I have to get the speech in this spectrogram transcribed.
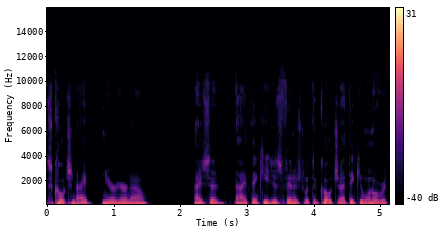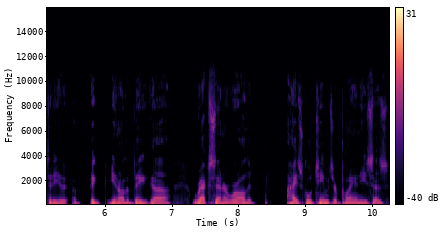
"Is Coach Knight near here now?" I said, I think he just finished with the coach. I think he went over to the uh, big, you know, the big uh, rec center where all the high school teams are playing. He says,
